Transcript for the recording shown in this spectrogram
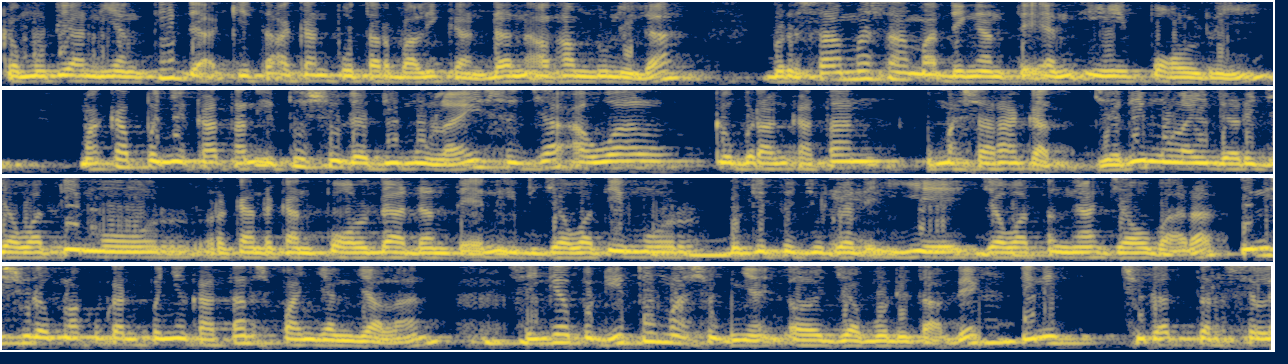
Kemudian yang tidak kita akan putar balikan dan alhamdulillah bersama-sama dengan TNI Polri maka penyekatan itu sudah dimulai sejak awal keberangkatan masyarakat. Jadi mulai dari Jawa Timur, rekan-rekan Polda dan TNI di Jawa Timur, hmm. begitu juga okay. DIY, Jawa Tengah, Jawa Barat, ini sudah melakukan penyekatan sepanjang jalan, sehingga begitu masuknya uh, Jabodetabek, hmm. ini sudah terseleksi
